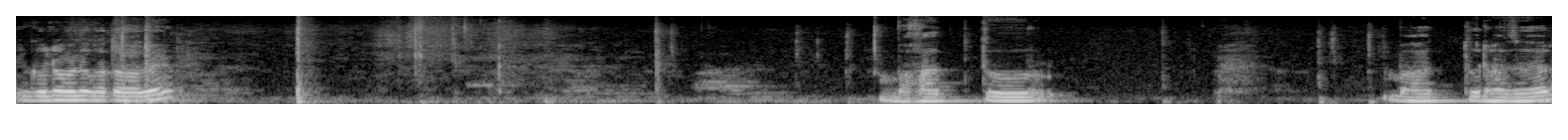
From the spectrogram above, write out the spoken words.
এগুলো আমাদের কত হবে? বাহাত্তর বাহাত্তর হাজার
